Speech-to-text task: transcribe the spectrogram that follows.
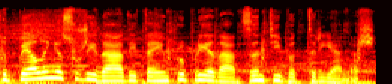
repelem a sujidade e têm propriedades antibacterianas.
